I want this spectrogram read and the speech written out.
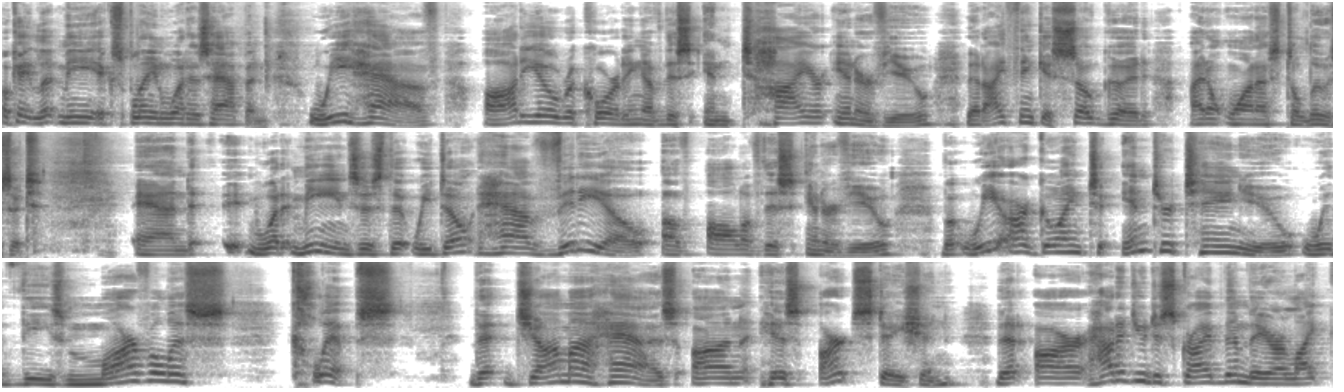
Okay, let me explain what has happened. We have audio recording of this entire interview that I think is so good, I don't want us to lose it. And it, what it means is that we don't have video of all of this interview, but we are going to entertain you with these marvelous clips that Jama has on his ArtStation that are, how did you describe them? They are like,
